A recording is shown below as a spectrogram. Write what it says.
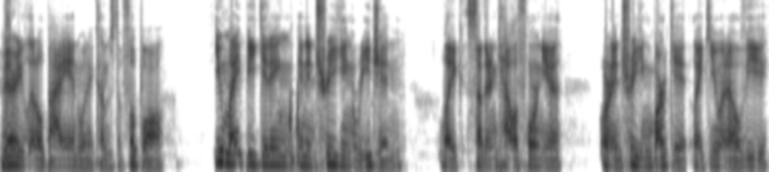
very little buy in when it comes to football. You might be getting an intriguing region like Southern California or an intriguing market like UNLV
